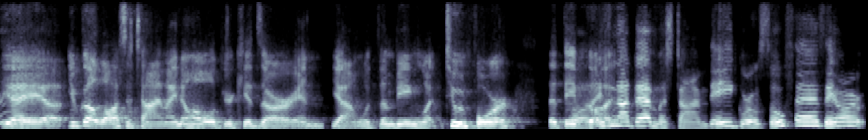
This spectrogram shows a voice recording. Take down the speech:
Yeah, yeah, yeah. You've got lots of time. I know how old your kids are. And yeah, with them being what, two and four, that they've oh, got. It's not that much time. They grow so fast. They are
